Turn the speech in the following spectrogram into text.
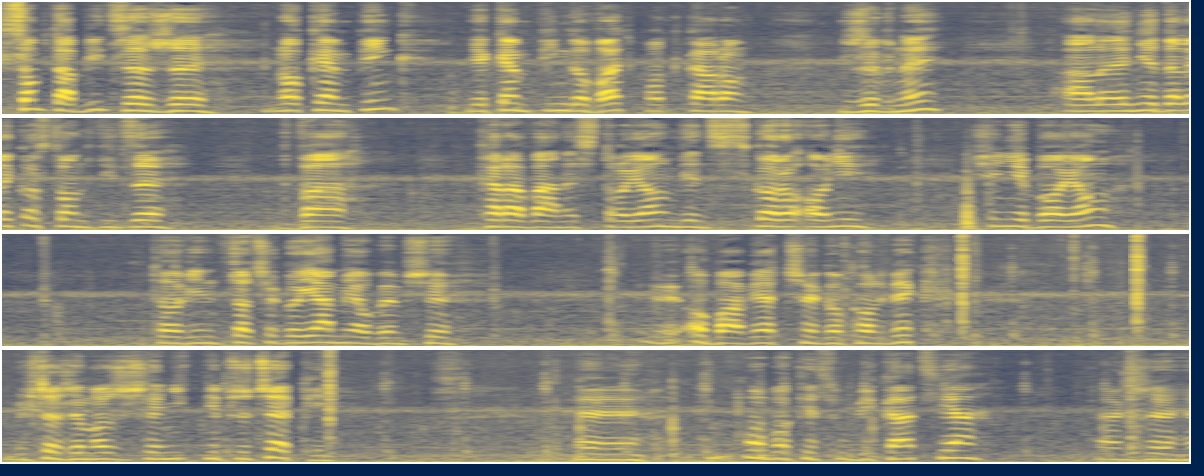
są tablice, że no camping, nie kempingować pod karą grzywny, ale niedaleko stąd widzę dwa karawany stoją, więc skoro oni się nie boją, to więc dlaczego ja miałbym się y, obawiać czegokolwiek? Myślę, że może się nikt nie przyczepi. E, obok jest ubikacja, także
